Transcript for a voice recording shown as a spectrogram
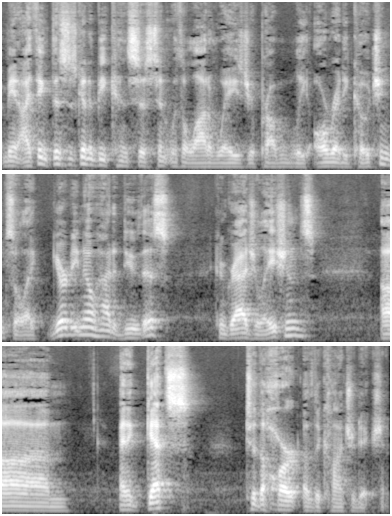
I mean, I think this is going to be consistent with a lot of ways you're probably already coaching. So, like, you already know how to do this. Congratulations. Um, and it gets to the heart of the contradiction.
